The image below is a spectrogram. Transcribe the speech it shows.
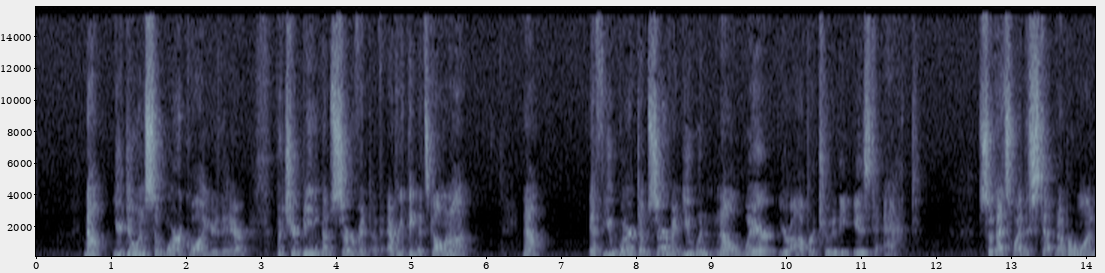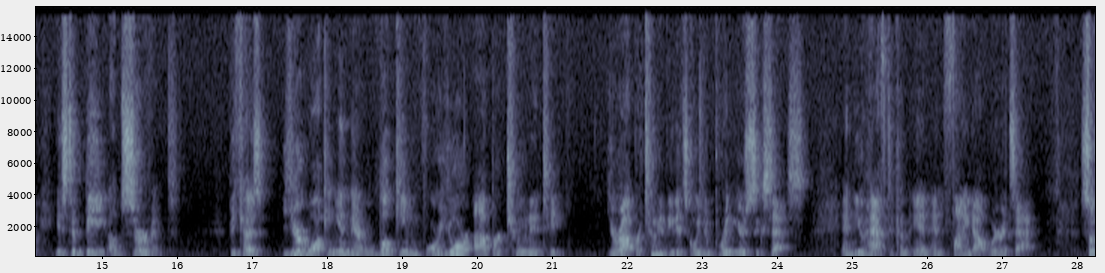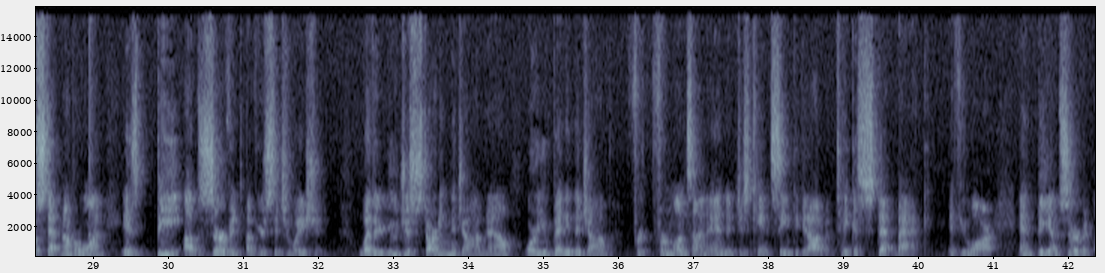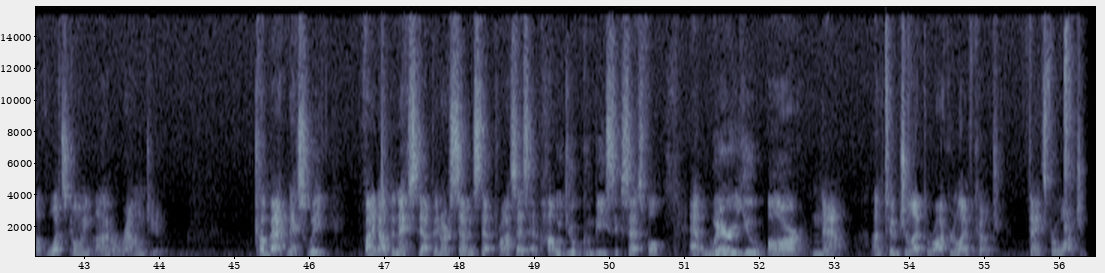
Now, you're doing some work while you're there, but you're being observant of everything that's going on. Now, if you weren't observant, you wouldn't know where your opportunity is to act. So that's why the step number one is to be observant. Because you're walking in there looking for your opportunity. Your opportunity that's going to bring your success. And you have to come in and find out where it's at. So, step number one is be observant of your situation. Whether you're just starting the job now or you've been in the job for, for months on end and just can't seem to get out of it, take a step back if you are and be observant of what's going on around you. Come back next week, find out the next step in our seven step process of how you can be successful at where you are now. I'm Tim Gillette, the Rocker Life Coach. Thanks for watching.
